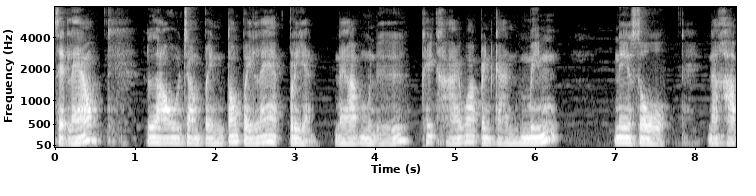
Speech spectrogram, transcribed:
เสร็จแล้วเราจำเป็นต้องไปแลกเปลี่ยนนะครับหรือคล้ายๆว่าเป็นการมิ้นเนโซนะครับ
